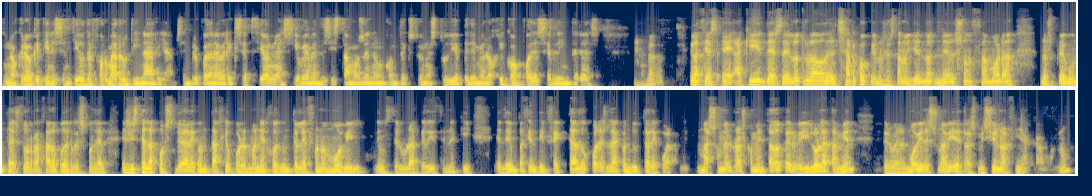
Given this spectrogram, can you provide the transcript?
no creo que tiene sentido de forma rutinaria. Siempre pueden haber excepciones y obviamente si estamos en un contexto de un estudio epidemiológico puede ser de interés. Gracias. Eh, aquí, desde el otro lado del charco que nos están oyendo, Nelson Zamora nos pregunta, esto Rafa lo puedes responder, ¿existe la posibilidad de contagio por el manejo de un teléfono móvil, de un celular que dicen aquí, eh, de un paciente infectado? ¿Cuál es la conducta adecuada? Más o menos lo has comentado, pero y Lola también, pero el móvil es una vía de transmisión al fin y al cabo, ¿no?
